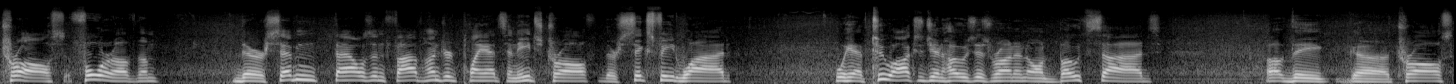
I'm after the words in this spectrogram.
troughs, four of them. There are 7,500 plants in each trough. They're six feet wide. We have two oxygen hoses running on both sides of the uh, troughs.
